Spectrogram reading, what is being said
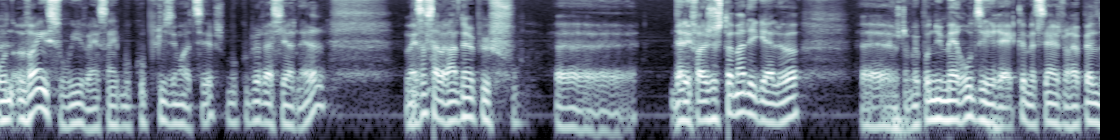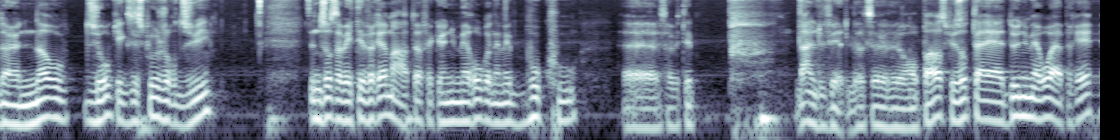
Vince, oui, Vincent est beaucoup plus émotif, beaucoup plus rationnel. Vincent, ça le rendait un peu fou. euh, D'aller faire justement des galas. Euh, je ne mets pas de numéro direct, là, mais tiens, je me rappelle d'un autre duo qui n'existe plus aujourd'hui. Nous autres, ça avait été vraiment tough, avec un numéro qu'on aimait beaucoup. Euh, ça avait été pff, dans le vide. Là, on passe, puis les autres, t'as deux numéros après.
